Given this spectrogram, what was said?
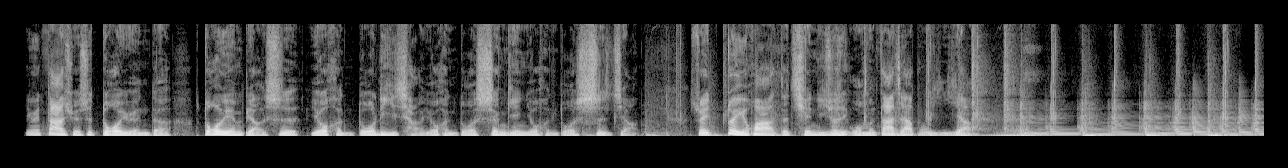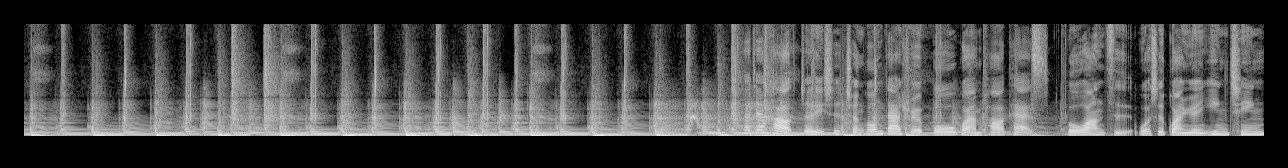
因为大学是多元的，多元表示有很多立场，有很多声音，有很多视角，所以对话的前提就是我们大家不一样。大家好，这里是成功大学博物馆 Podcast 罗望子，我是馆员应青。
